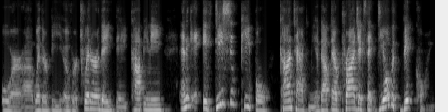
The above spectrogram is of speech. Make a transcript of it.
or uh, whether it be over Twitter. They they copy me, and if decent people contact me about their projects that deal with Bitcoin,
